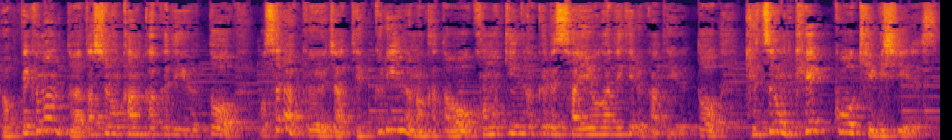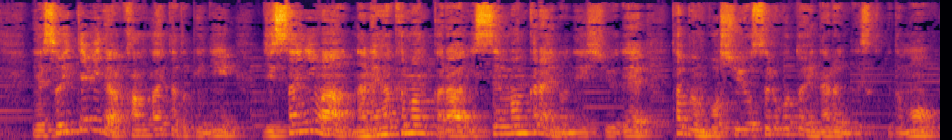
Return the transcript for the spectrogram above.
600万って私の感覚で言うと、おそらく、じゃあテックリードの方をこの金額で採用ができるかというと、結論結構厳しいです。でそういった意味では考えたときに、実際には700万から1000万くらいの年収で多分募集をすることになるんですけれども、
